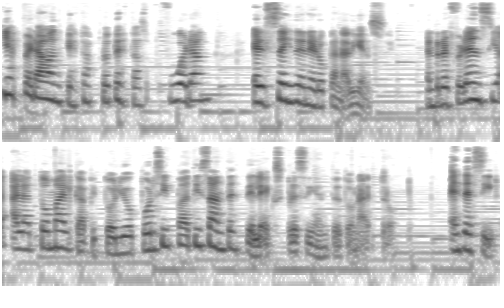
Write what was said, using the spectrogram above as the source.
y esperaban que estas protestas fueran el 6 de enero canadiense, en referencia a la toma del Capitolio por simpatizantes del expresidente Donald Trump. Es decir,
